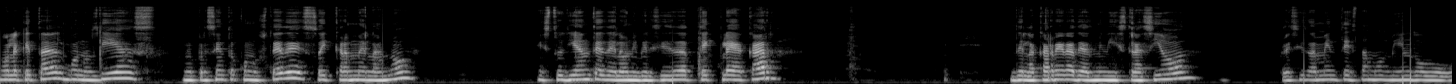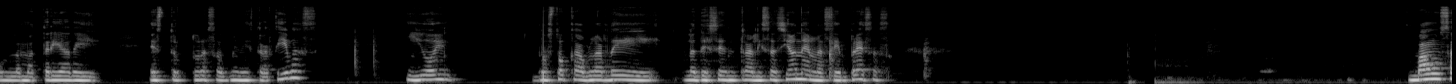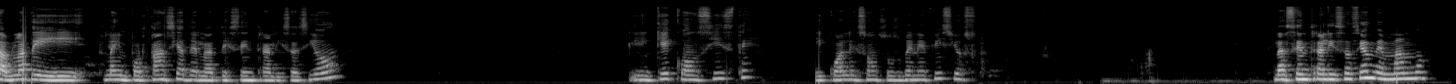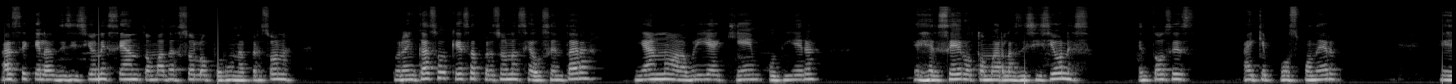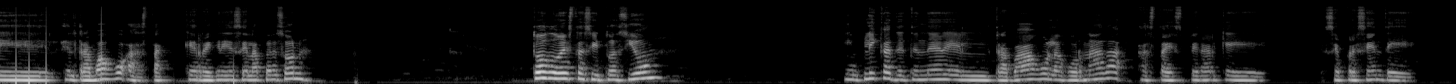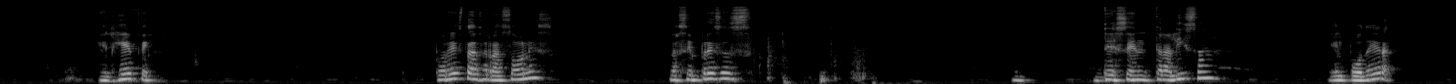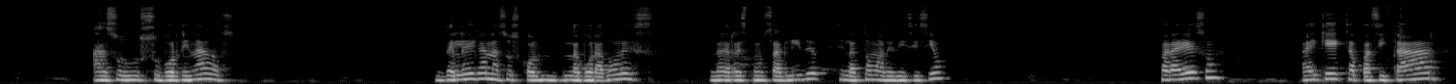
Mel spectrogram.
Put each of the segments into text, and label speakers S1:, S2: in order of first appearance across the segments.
S1: Hola, ¿qué tal? Buenos días. Me presento con ustedes. Soy Carmela No, estudiante de la Universidad Tec Playacar, de la carrera de Administración. Precisamente estamos viendo la materia de estructuras administrativas y hoy nos toca hablar de la descentralización en las empresas. Vamos a hablar de la importancia de la descentralización, en qué consiste y cuáles son sus beneficios. La centralización de mando hace que las decisiones sean tomadas solo por una persona, pero en caso que esa persona se ausentara, ya no habría quien pudiera ejercer o tomar las decisiones. Entonces hay que posponer el trabajo hasta que regrese la persona. Toda esta situación implica detener el trabajo, la jornada, hasta esperar que se presente el jefe. Por estas razones, las empresas descentralizan el poder a sus subordinados. Delegan a sus colaboradores la responsabilidad de la toma de decisión. Para eso hay que capacitar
